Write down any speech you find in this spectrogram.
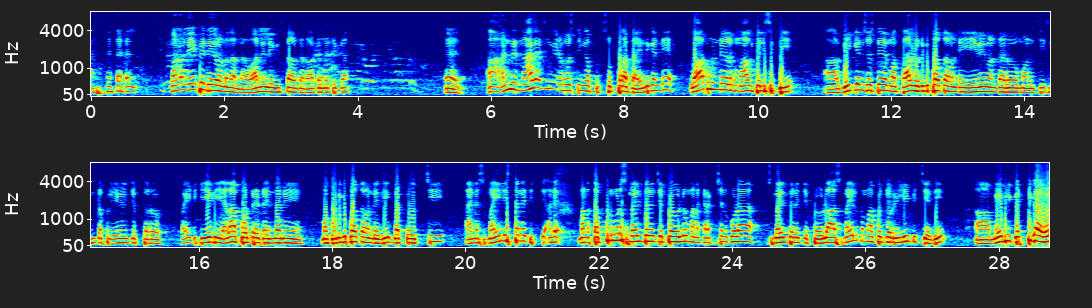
మనం లేపేది ఏ ఉండదన్న. వాళ్ళే లెగుస్తూ ఉంటారు ఆటోమేటిక్గా అన్ని నాగార్జున గారి హోస్టింగ్ సూపర్ అబ్బా. ఎందుకంటే లోపల ఉండే వాళ్ళకి మాకు తెలిసిద్ది. వీకెండ్స్ వస్తే మా కాళ్ళు ఉనికిపోతూ ఉంటాయి. ఏమేమి అంటారో మనం చేసిన తప్పులు ఏమేమి చెప్తారో బయటికి ఏది ఎలా పోర్ట్రేట్ అయిందని మాకు ఉనికిపోతూ ఉండేది. బట్ వచ్చి ఆయన స్మైల్ ఇస్తేనే తిట్టి అంటే మన తప్పులు కూడా స్మైల్తోనే చెప్పేవాళ్ళు మన కరెక్షన్ కూడా స్మైల్తోనే చెప్పేవాళ్ళు. ఆ స్మైల్కి మాకు కొంచెం రిలీఫ్ ఇచ్చేది. మేబీ గట్టిగా ఏ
